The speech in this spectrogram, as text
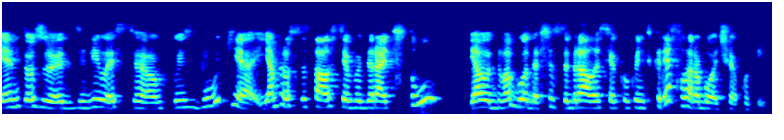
я им тоже делилась э, в Фейсбуке, я просто стала себе выбирать стул, я вот два года все собиралась себе какое-нибудь кресло рабочее купить,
